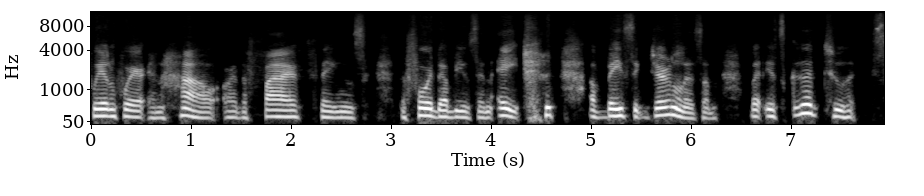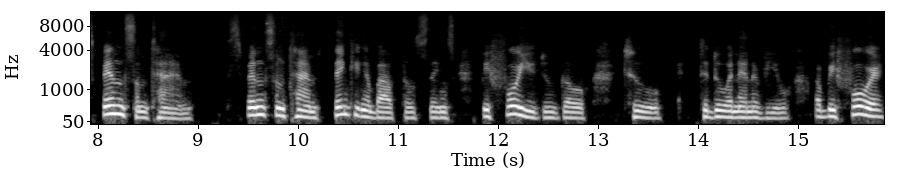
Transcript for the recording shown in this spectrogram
when, where, and how are the five things, the four W's and H of basic journalism. But it's good to spend some time spend some time thinking about those things before you do go to to do an interview or before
